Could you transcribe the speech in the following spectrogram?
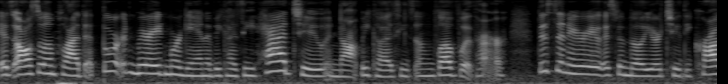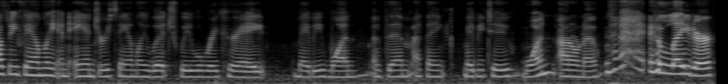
It's also implied that Thornton married Morgana because he had to and not because he's in love with her. This scenario is familiar to the Crosby family and Andrews family, which we will recreate maybe one of them, I think, maybe two, one, I don't know, later.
